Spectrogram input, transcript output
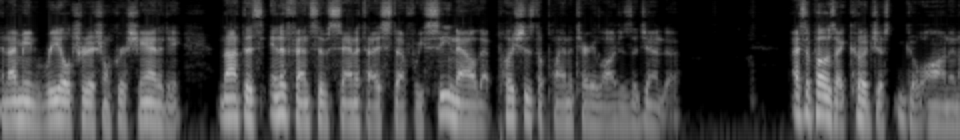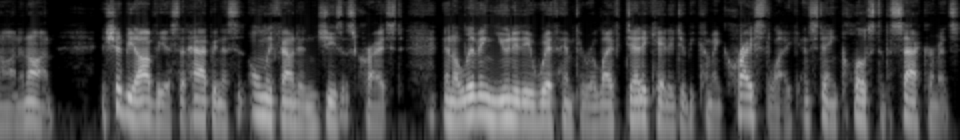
And I mean real traditional Christianity, not this inoffensive, sanitized stuff we see now that pushes the Planetary Lodge's agenda. I suppose I could just go on and on and on. It should be obvious that happiness is only found in Jesus Christ, in a living unity with Him through a life dedicated to becoming Christ like and staying close to the sacraments.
